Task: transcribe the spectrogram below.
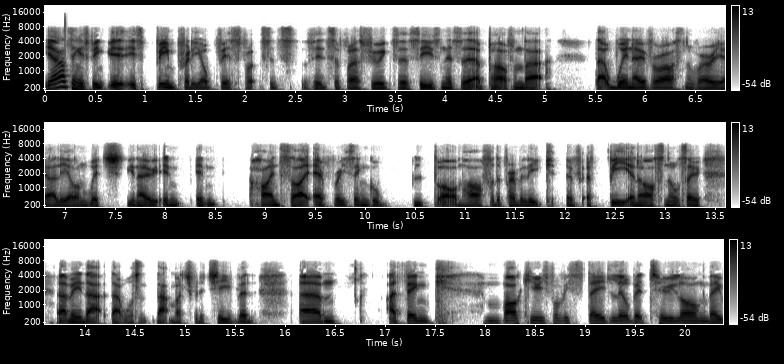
Yeah, I think it's been it, it's been pretty obvious since since the first few weeks of the season. Is that apart from that that win over Arsenal very early on, which you know in in hindsight every single bottom half of the Premier League have, have beaten Arsenal. So I mean that that wasn't that much of an achievement. Um, I think Mark Hughes probably stayed a little bit too long. They,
